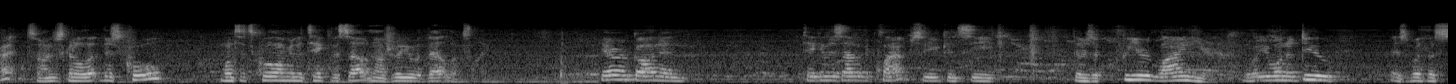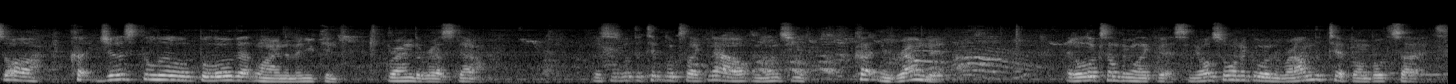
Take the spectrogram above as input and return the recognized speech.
Alright, so I'm just going to let this cool. Once it's cool, I'm going to take this out and I'll show you what that looks like. Here I've gone and taken this out of the clamp so you can see there's a clear line here. what you want to do is with a saw cut just a little below that line and then you can grind the rest down. This is what the tip looks like now, and once you've cut and ground it, it'll look something like this. And you also want to go around the tip on both sides.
